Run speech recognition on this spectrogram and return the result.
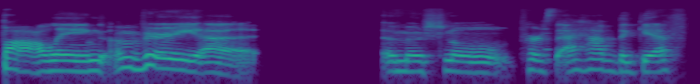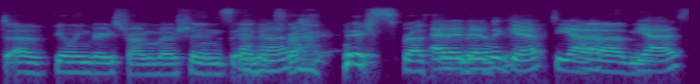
bawling. I'm very uh emotional person. I have the gift of feeling very strong emotions and Uh-huh. express expressing And it is them. a gift. Yeah. Um, yes.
